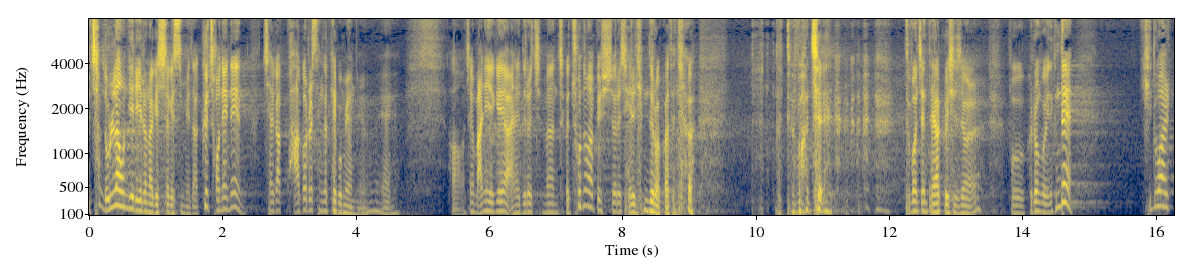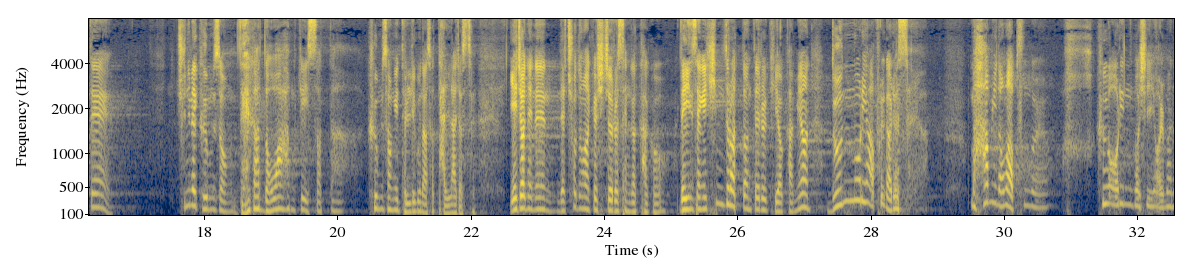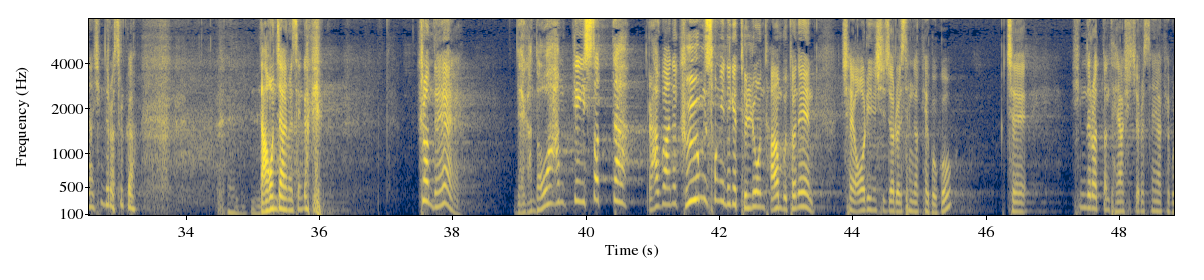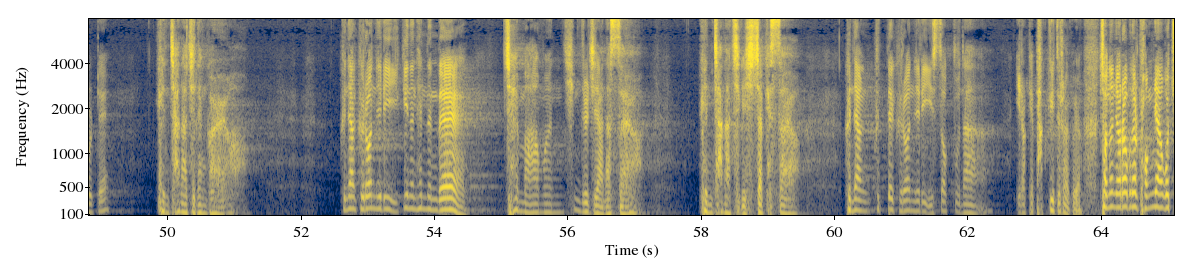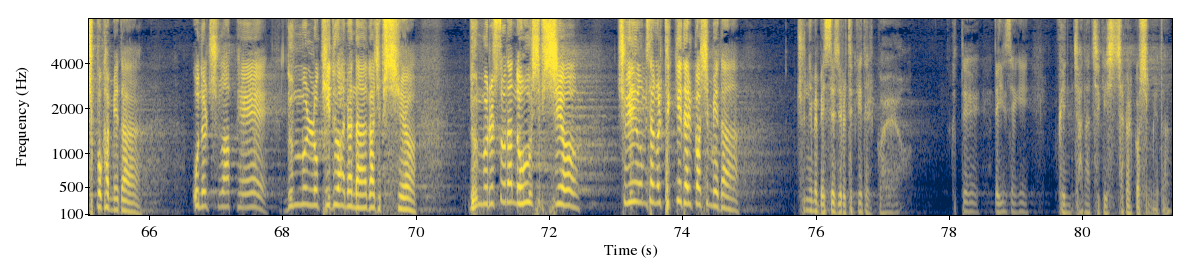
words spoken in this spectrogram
참 놀라운 일이 일어나기 시작했습니다. 그 전에는 제가 과거를 생각해 보면요. 예. 어, 제가 많이 얘기 안 해드렸지만 제가 초등학교 시절에 제일 힘들었거든요. 두 번째, 두 번째는 대학교 시절 뭐 그런 거 있는데 근데 기도할 때 주님의 그 음성, 내가 너와 함께 있었다. 그 음성이 들리고 나서 달라졌어요. 예전에는 내 초등학교 시절을 생각하고 내 인생에 힘들었던 때를 기억하면 눈물이 앞을 가렸어요. 마음이 너무 아픈 거예요. 그 어린 것이 얼마나 힘들었을까. 나 혼자 하는 생각이에요. 그런데 내가 너와 함께 있었다 라고 하는 그 음성이 내게 들려온 다음부터는 제 어린 시절을 생각해보고 제 힘들었던 대학 시절을 생각해볼 때 괜찮아지는 거예요. 그냥 그런 일이 있기는 했는데 제 마음은 힘들지 않았어요. 괜찮아지기 시작했어요. 그냥 그때 그런 일이 있었구나. 이렇게 바뀌더라고요. 저는 여러분을 격려하고 축복합니다. 오늘 주 앞에 눈물로 기도하며 나아가십시오. 눈물을 쏟아 놓으십시오. 주의 음성을 듣게 될 것입니다. 주님의 메시지를 듣게 될 거예요. 그때 내 인생이 괜찮아지기 시작할 것입니다.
